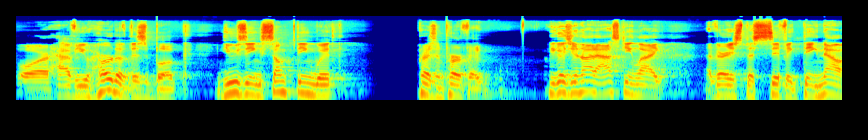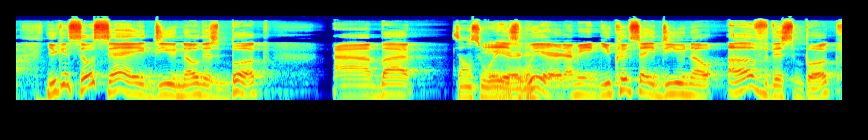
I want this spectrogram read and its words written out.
or have you heard of this book? Using something with present perfect, because you're not asking like a very specific thing. Now you can still say, do you know this book? Uh, but Sounds weird It's weird. weird. I mean, you could say, "Do you know of this book?"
